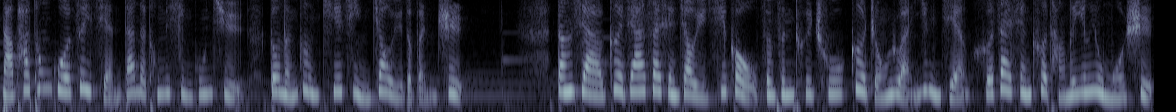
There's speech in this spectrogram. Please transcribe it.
哪怕通过最简单的通信工具，都能更贴近教育的本质。当下各家在线教育机构纷纷推出各种软硬件和在线课堂的应用模式。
